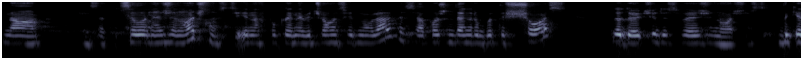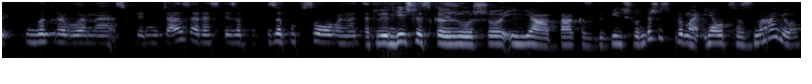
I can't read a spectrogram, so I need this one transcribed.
на підсилення жіночності і навпаки не від чогось відмовлятися, а кожен день робити щось, додаючи до своєї жіночності. Таке викривлене сприйняття зараз і зап- запопсоване. Я тобі більше скажу, що і я так здебільшого не те, що сприймаю, я оце знаю,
